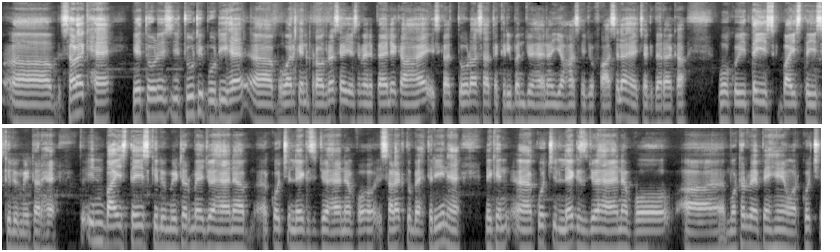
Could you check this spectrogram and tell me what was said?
आ, सड़क है ये थोड़ी सी टूटी फूटी है वर्क इन प्रोग्रेस है जैसे मैंने पहले कहा है इसका थोड़ा सा तकरीबन जो है ना यहाँ से जो फासला है चकदरा का वो कोई तेईस बाईस तेईस किलोमीटर है। तो इन बाईस तेईस किलोमीटर में जो है ना, कुछ लेग्स जो है ना, वो सड़क तो बेहतरीन है, लेकिन कुछ लेग्स जो है ना, वो मोटरवे पे हैं और कुछ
